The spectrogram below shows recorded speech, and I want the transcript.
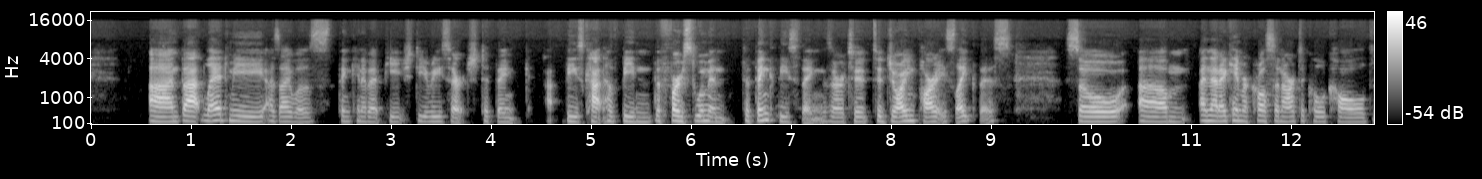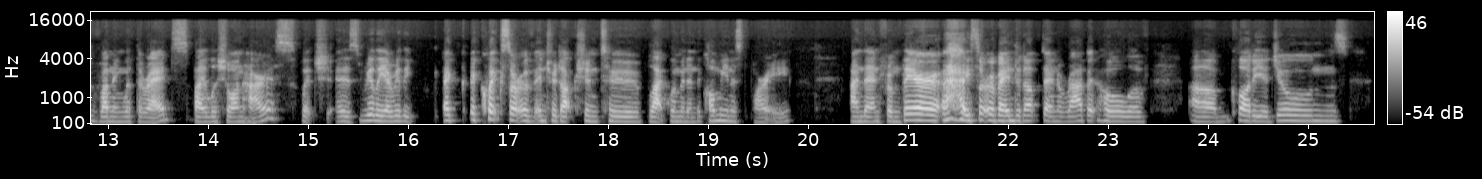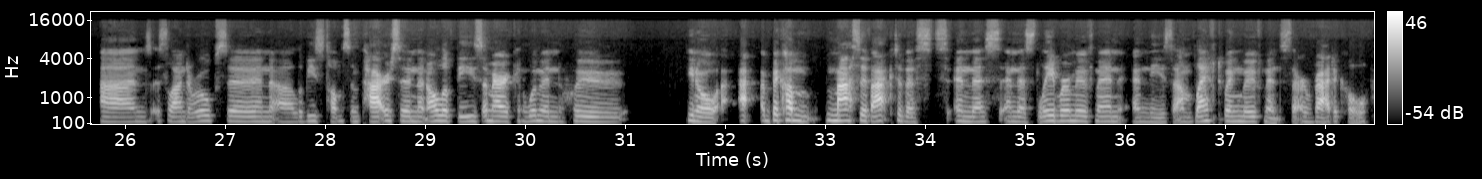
And that led me, as I was thinking about PhD research, to think uh, these can't have been the first women to think these things or to, to join parties like this. So, um, and then I came across an article called Running with the Reds by LaShawn Harris, which is really a really a, a quick sort of introduction to Black women in the Communist Party. And then from there, I sort of ended up down a rabbit hole of um, Claudia Jones and Eslanda Robeson, uh, Louise Thompson Patterson, and all of these American women who, you know, become massive activists in this in this labor movement and these um, left wing movements that are radical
